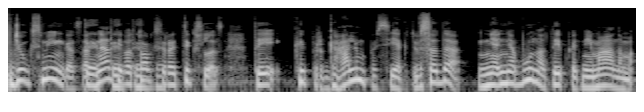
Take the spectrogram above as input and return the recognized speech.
džiaugsmingas, ar Taip, ne? taip, Tai va taip, toks taip. yra tikslas. Tai kaip ir galim pasiekti, visada. Ne, nebūna taip, kad neįmanoma.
